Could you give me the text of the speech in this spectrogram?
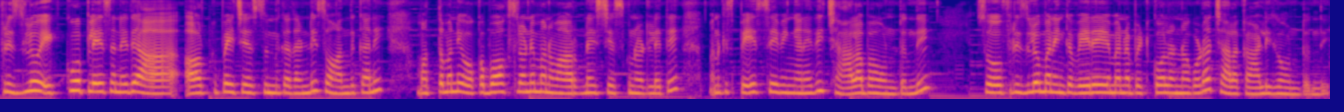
ఫ్రిడ్జ్లో ఎక్కువ ప్లేస్ అనేది ఆక్యుపై చేస్తుంది కదండి. సో అందుకని మొత్తం అన్ని ఒక బాక్స్లోనే మనం ఆర్గనైజ్ చేసుకున్నట్లయితే మనకి స్పేస్ సేవింగ్ అనేది చాలా బాగుంటుంది. సో ఫ్రిడ్జ్లో మనం ఇంకా వేరే ఏమైనా పెట్టుకోవాలన్నా కూడా చాలా ఖాళీగా ఉంటుంది.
